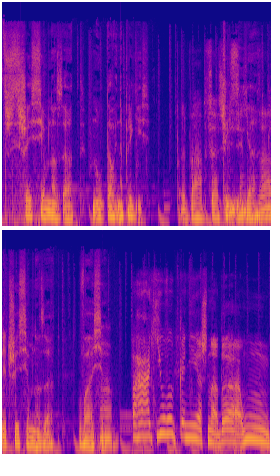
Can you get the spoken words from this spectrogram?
6-7 назад. Ну, давай, напрягись. Ты и я назад. лет 6-7 назад. Вася. А, а ю, конечно, да. М-м,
